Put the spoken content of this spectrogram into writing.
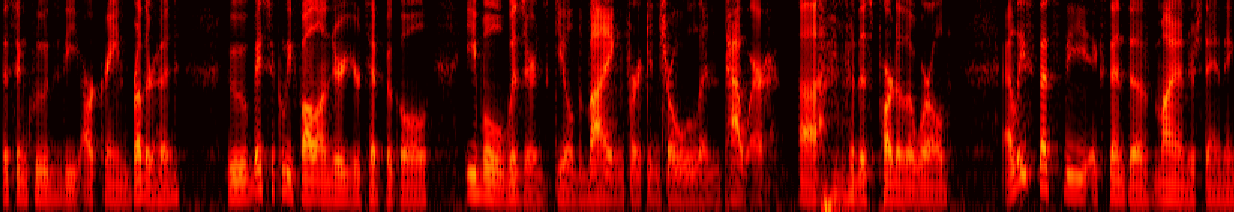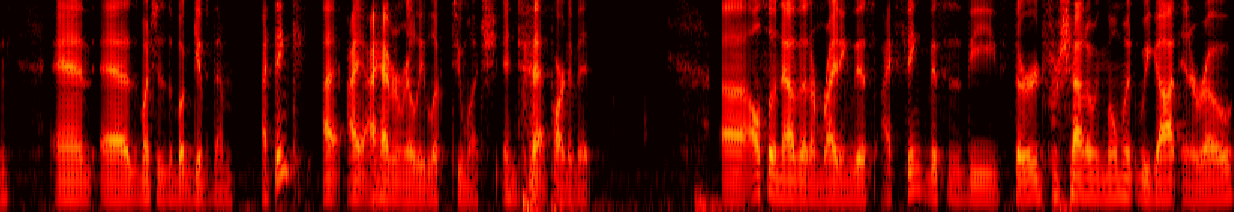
This includes the Arcane Brotherhood, who basically fall under your typical evil wizards guild vying for control and power uh, for this part of the world. At least that's the extent of my understanding, and as much as the book gives them. I think I, I, haven't really looked too much into that part of it. Uh, also, now that I'm writing this, I think this is the third foreshadowing moment we got in a row.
